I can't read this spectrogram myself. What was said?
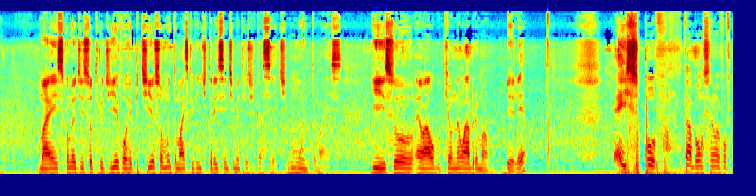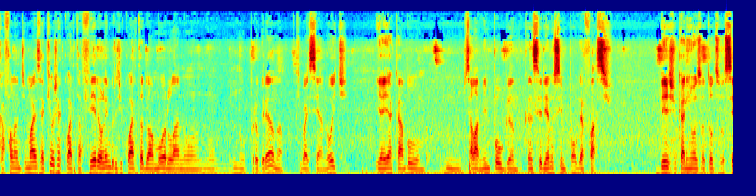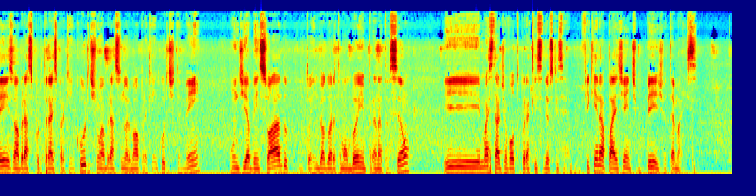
Mas como eu disse outro dia, vou repetir, eu sou muito mais que 23 centímetros de cacete, muito mais. E isso é algo que eu não abro mão, beleza? É isso, povo. Tá bom, senão eu vou ficar falando demais. Aqui hoje é quarta-feira, eu lembro de Quarta do Amor lá no, no, no programa que vai ser à noite, e aí acabo, hum, sei lá, me empolgando. Canceriano se empolga fácil. Beijo carinhoso a todos vocês, um abraço por trás para quem curte, um abraço normal para quem curte também. Um dia abençoado. Estou indo agora tomar um banho para natação. E mais tarde eu volto por aqui, se Deus quiser. Fiquem na paz, gente. Beijo, até mais.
